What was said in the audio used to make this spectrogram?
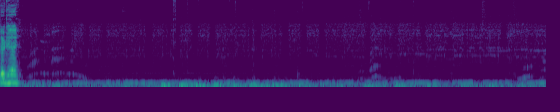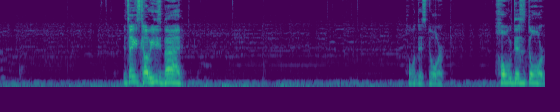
They're dead. The tank is coming. He's mad. Hold this door. Hold this door.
